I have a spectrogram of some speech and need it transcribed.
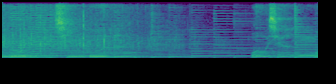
红楼里醒过来。我想，我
